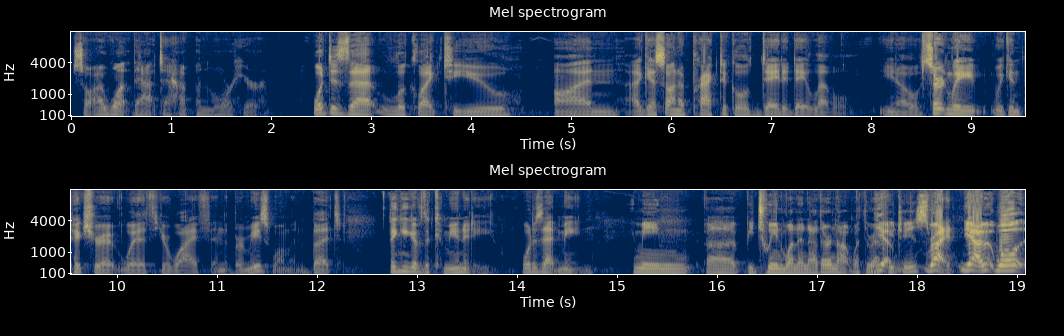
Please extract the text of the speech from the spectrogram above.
So I want that to happen more here. What does that look like to you on, I guess, on a practical day to day level? You know, certainly we can picture it with your wife and the Burmese woman, but thinking of the community, what does that mean? You mean uh, between one another, not with the refugees? Yeah, right. Yeah. Well,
